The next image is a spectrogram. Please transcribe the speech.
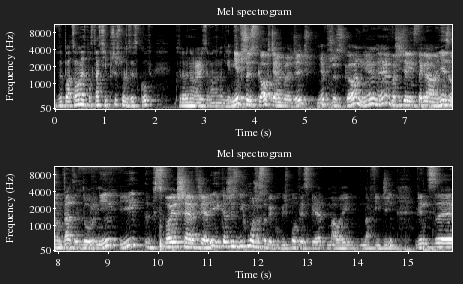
wypłacone w postaci przyszłych zysków, które będą realizowane na giełdzie. Nie wszystko, chciałem powiedzieć, nie wszystko, nie, nie, właściciele Instagrama nie są tacy durni i swoje share wzięli i każdy z nich może sobie kupić po wyspie małej na Fidżi, więc e,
